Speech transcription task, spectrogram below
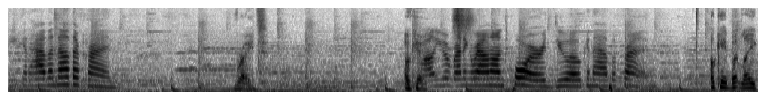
He could have another friend. Right. Okay. While you're running around on tour, Duo can have a friend. Okay, but like,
